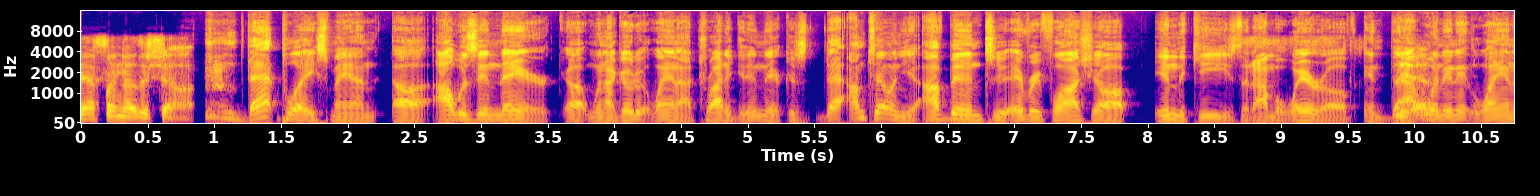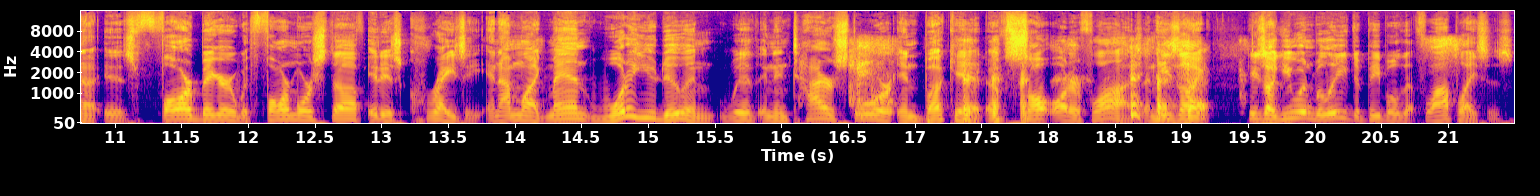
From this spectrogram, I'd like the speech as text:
definitely know the shop. that place, man, uh, I was in there uh, when I go to Atlanta. I try to get in there because that I'm telling you, I've been to every fly shop in the Keys that I'm aware of, and that Yeah. one in Atlanta is far bigger with far more stuff. It is crazy, and I'm like, man, what are you doing with an entire store in Buckhead of saltwater flies? And he's like, he's like, you wouldn't believe the people that fly places.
